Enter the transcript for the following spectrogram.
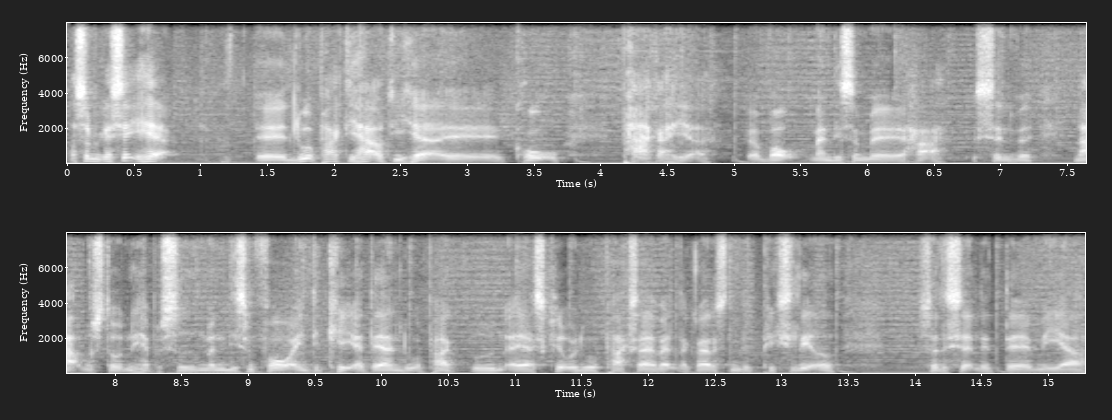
Og som man kan se her, øh, lurpak, de har jo de her øh, grå pakker her, Øh, hvor man ligesom øh, har selve navnet stående her på siden, men ligesom for at indikere, at det er en lurpak, uden at jeg skriver lurpak, så har jeg valgt at gøre det sådan lidt pixeleret, så det ser lidt øh, mere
